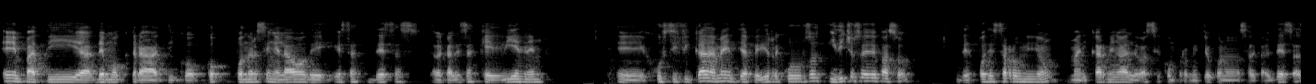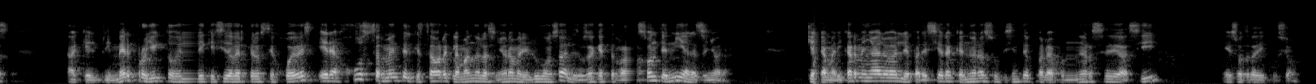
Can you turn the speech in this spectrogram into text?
Empatía, democrático, ponerse en el lado de esas, de esas alcaldesas que vienen eh, justificadamente a pedir recursos. Y dicho sea de paso, después de esta reunión, Mari Carmen Alba se comprometió con las alcaldesas a que el primer proyecto de ley que se iba a ver creo este jueves era justamente el que estaba reclamando la señora Marilú González, o sea que razón tenía la señora. Que a Mari Carmen Alba le pareciera que no era suficiente para ponerse así, es otra discusión.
